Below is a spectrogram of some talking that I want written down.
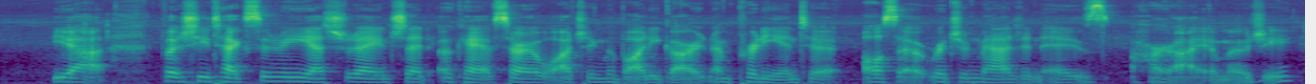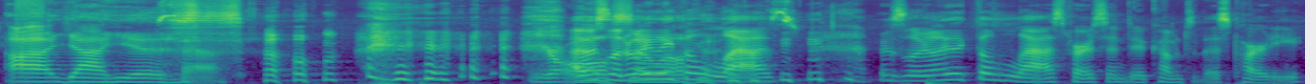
Yeah. But she texted me yesterday and she said, Okay, I've started watching The Bodyguard and I'm pretty into it. Also, Richard Madden is heart eye emoji. uh yeah he is so you're all I was literally so like the last I was literally like the last person to come to this party.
